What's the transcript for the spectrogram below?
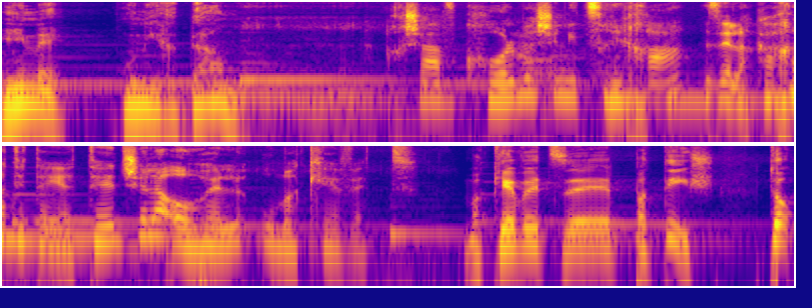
הנה, הוא נרדם. עכשיו כל מה שאני צריכה זה לקחת את היתד של האוהל ומכבת. מכבת זה פטיש. טוב,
